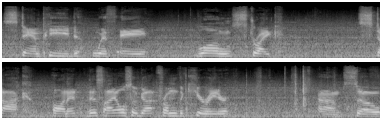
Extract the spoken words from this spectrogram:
Stampede with a long strike stock on it. This I also got from the curator. Um, so,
